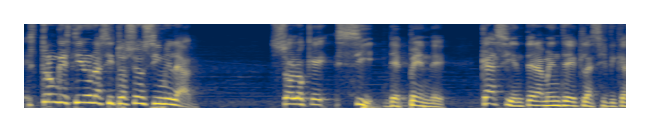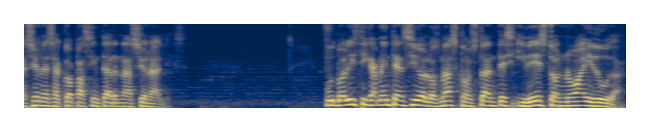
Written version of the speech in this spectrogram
Strongest tiene una situación similar, solo que sí depende casi enteramente de clasificaciones a copas internacionales. Futbolísticamente han sido los más constantes y de esto no hay duda.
